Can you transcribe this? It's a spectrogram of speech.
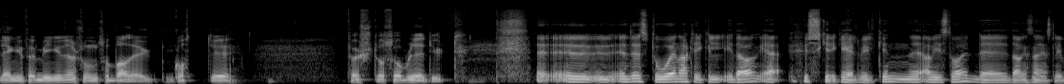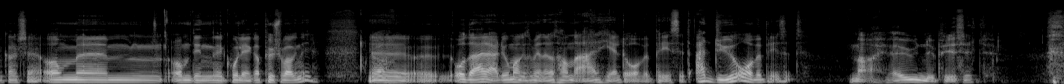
lenge før min generasjon, så var det godt eh, først, og så ble det dyrt. Eh, eh, det sto en artikkel i dag, jeg husker ikke helt hvilken avis det var, det Dagens Næringsliv kanskje, om, eh, om din kollega Pushwagner. Ja. Og der er det jo mange som mener at han er helt overpriset. Er du overpriset? Nei, jeg er underpriset.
